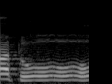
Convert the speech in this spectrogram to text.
وَأَطِيعُوا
